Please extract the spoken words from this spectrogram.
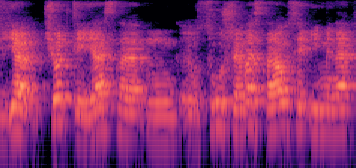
я четко и ясно, слушая вас, старался именно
